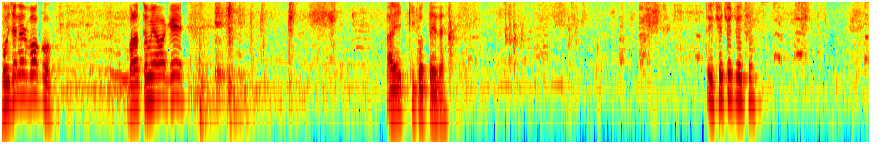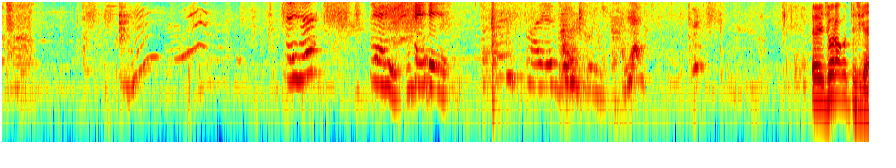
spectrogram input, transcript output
বোঝানের বকো। বলো, তুমি আমাকে আরে, কি করতে এটা? তুই চো চো চো চো। জোড়া করতেছি কে?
